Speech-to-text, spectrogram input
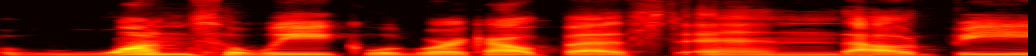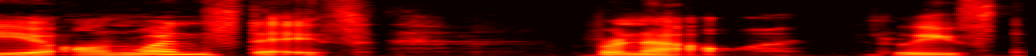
once a week would work out best and that would be on wednesdays for now at least.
